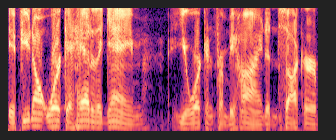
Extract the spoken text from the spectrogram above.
If you don't work ahead of the game, you're working from behind. And soccer,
